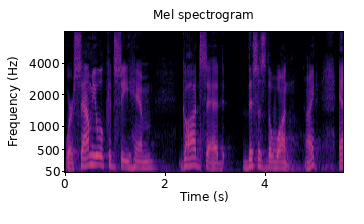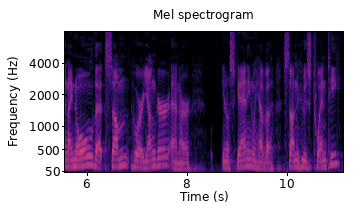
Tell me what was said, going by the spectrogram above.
where Samuel could see him, God said, This is the one, right? And I know that some who are younger and are, you know, scanning, we have a son who's 20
